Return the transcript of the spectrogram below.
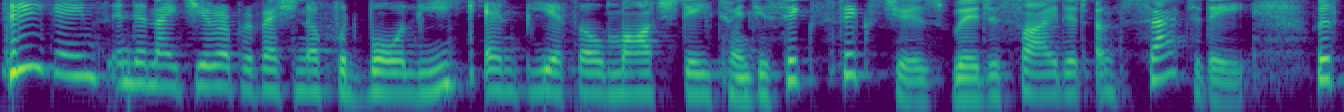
Three games in the Nigeria Professional Football League NPFL Matchday 26 fixtures were decided on Saturday with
